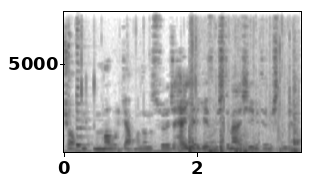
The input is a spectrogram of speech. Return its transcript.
Çok büyük bir mallık yapmadığımız sürece her yeri gezmiştim her şeyi bitirmiştim yani.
